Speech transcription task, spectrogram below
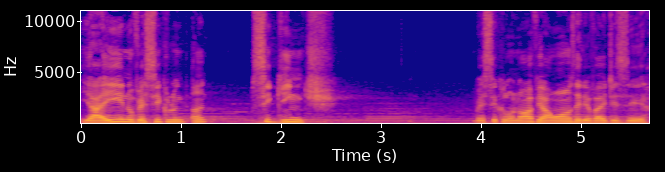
E aí no versículo seguinte, versículo 9 a 11, ele vai dizer:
